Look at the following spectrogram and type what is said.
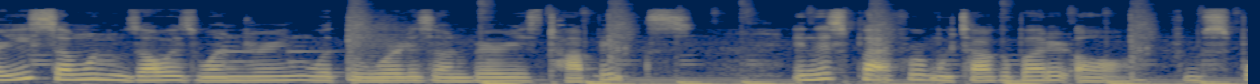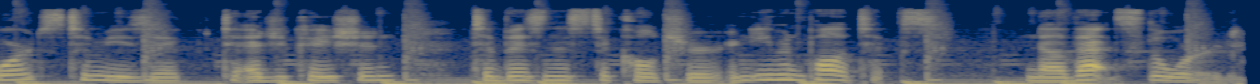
Are you someone who's always wondering what the word is on various topics? In this platform, we talk about it all from sports to music to education to business to culture and even politics. Now that's the word.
